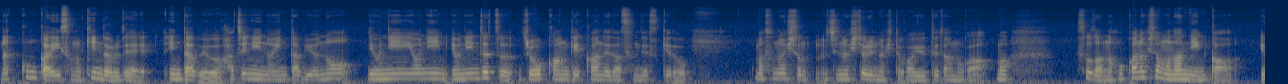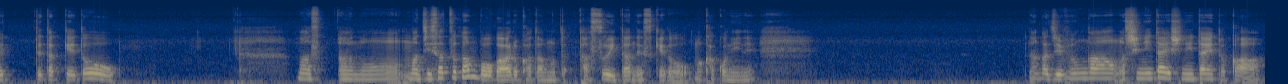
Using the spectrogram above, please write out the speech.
な今回その Kindle でインタビュー8人のインタビューの4人4人4人ずつ上巻下巻で出すんですけど、まあ、その人うちの1人の人が言ってたのがまあそうだな。他の人も何人か言ってたけどまああのまあ、自殺願望がある方も多数いたんですけど、まあ、過去にね。なんか自分が死にたい死にたいとか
